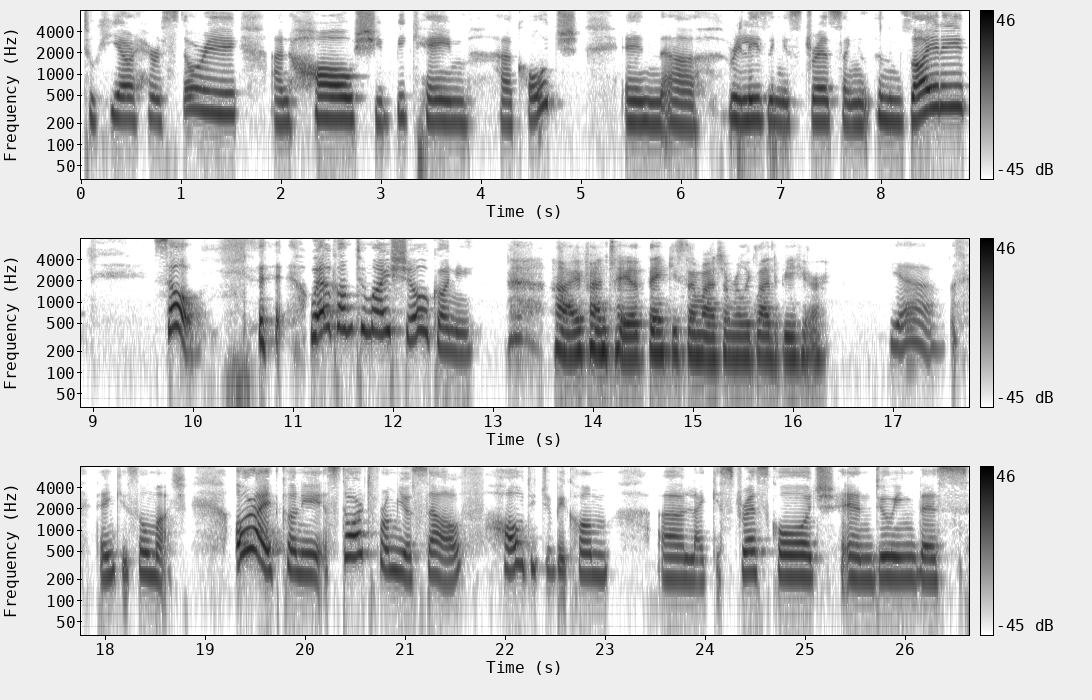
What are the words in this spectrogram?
to hear her story and how she became a coach in uh, releasing stress and anxiety. So welcome to my show connie. Hi pantea thank you so much. I'm really glad to be here yeah, thank you so much. All right, Connie, start from yourself. How did you become uh, like a stress coach and doing this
